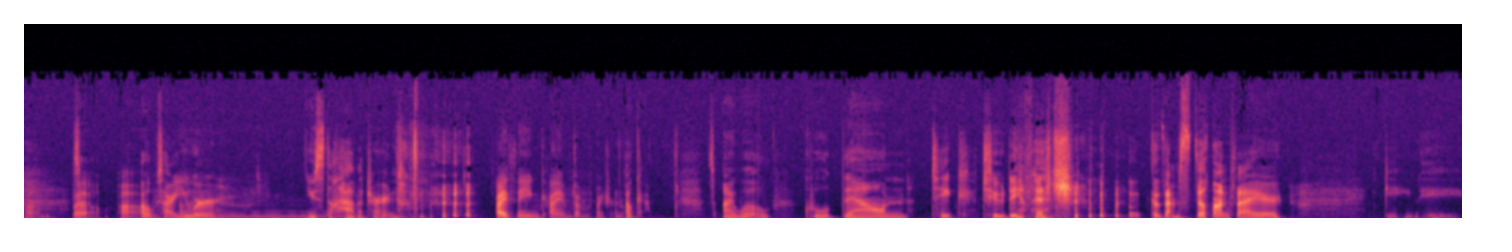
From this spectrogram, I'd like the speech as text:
Um, but so, um, oh, sorry, you were you still have a turn. I think I am done with my turn. Though. okay, so I will cool down, take two damage because I'm still on fire. Gain a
